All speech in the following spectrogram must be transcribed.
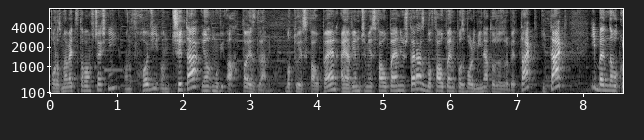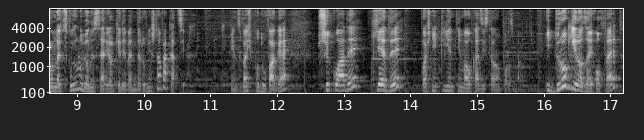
porozmawiać z tobą wcześniej, on wchodzi, on czyta i on mówi, a to jest dla mnie, bo tu jest VPN, a ja wiem czym jest VPN już teraz, bo VPN pozwoli mi na to, że zrobię tak i tak i będę oglądać swój ulubiony serial, kiedy będę również na wakacjach. Więc weź pod uwagę przykłady, kiedy właśnie klient nie ma okazji z tobą porozmawiać. I drugi rodzaj ofert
